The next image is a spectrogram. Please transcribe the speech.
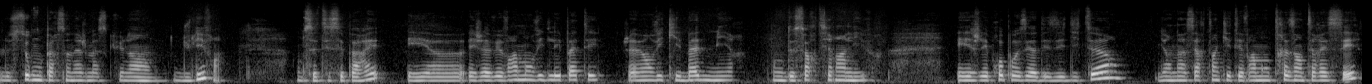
le second personnage masculin du livre. On s'était séparés et, et j'avais vraiment envie de l'épater. J'avais envie qu'il m'admire, donc de sortir un livre. Et je l'ai proposé à des éditeurs. Il y en a certains qui étaient vraiment très intéressés,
